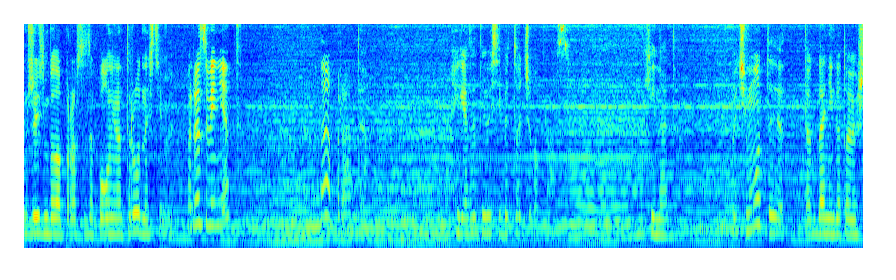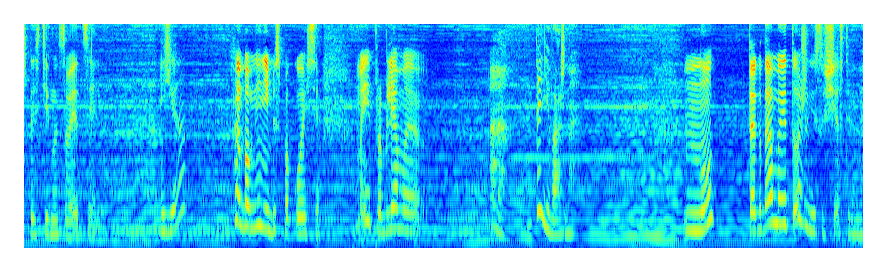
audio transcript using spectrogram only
Жизнь была просто заполнена трудностями. Разве нет? Да, правда. Я задаю себе тот же вопрос. Хината, почему ты тогда не готовишься достигнуть своей цели? Я? Обо мне не беспокойся. Мои проблемы... А, да неважно. Ну, тогда мои тоже несущественны.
